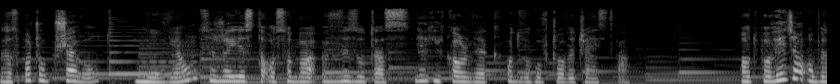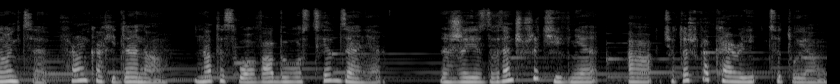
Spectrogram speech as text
rozpoczął przewód, mówiąc, że jest to osoba wyzuta z jakichkolwiek odruchów człowieczeństwa. Odpowiedzią obrońcy Franka Hidena na te słowa było stwierdzenie, że jest wręcz przeciwnie, a cioteczka Carrie, cytuję,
